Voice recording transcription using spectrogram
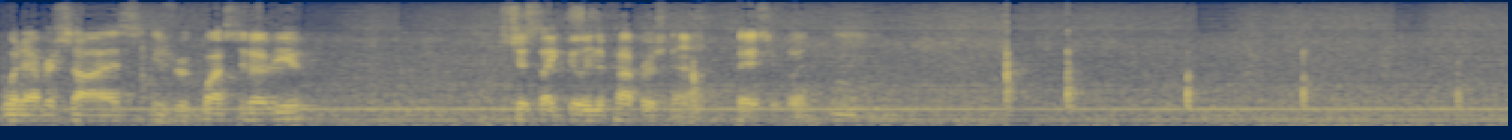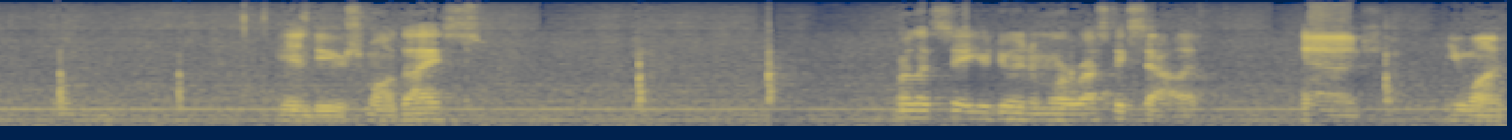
Whatever size is requested of you. It's just like doing the peppers now, basically. And do your small dice. Or let's say you're doing a more rustic salad and you want,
